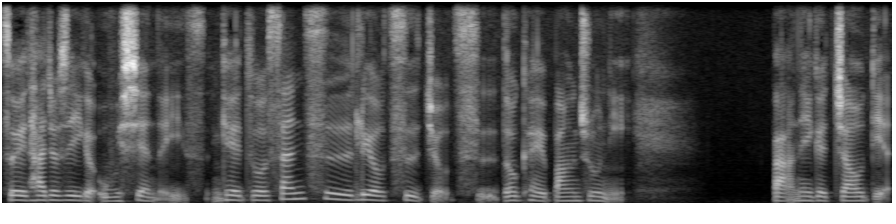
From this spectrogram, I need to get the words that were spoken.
所以它就是一个无限的意思。你可以做三次、六次、九次，都可以帮助你把那个焦点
